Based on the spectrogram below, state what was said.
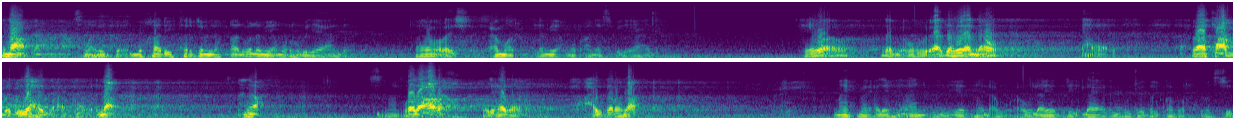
نعم. عليك. البخاري ترجم له قال ولم يأمره بالإعادة. عمر إيش؟ عمر لم يأمر أنس بالإعادة. أيوه لم يأمره بالإعادة لأنه ما تعمد وجهل عن هذا. نعم. نعم. ولا عرف ولهذا حذره. نعم. ما يحمل عليه الآن من يذهل أو, أو لا يدري لا يعلم وجود القبر في المسجد.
